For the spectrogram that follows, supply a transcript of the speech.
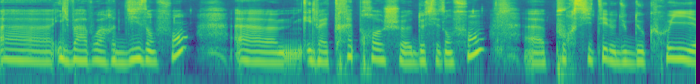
euh, il va avoir dix enfants, euh, il va être très proche de ses enfants. Euh, pour citer le duc de Cruy,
